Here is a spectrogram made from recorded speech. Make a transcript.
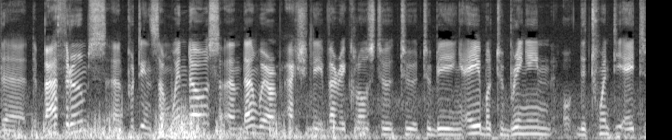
the, the bathrooms and put in some windows and then we are actually very close to, to, to being able to bring in the 28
